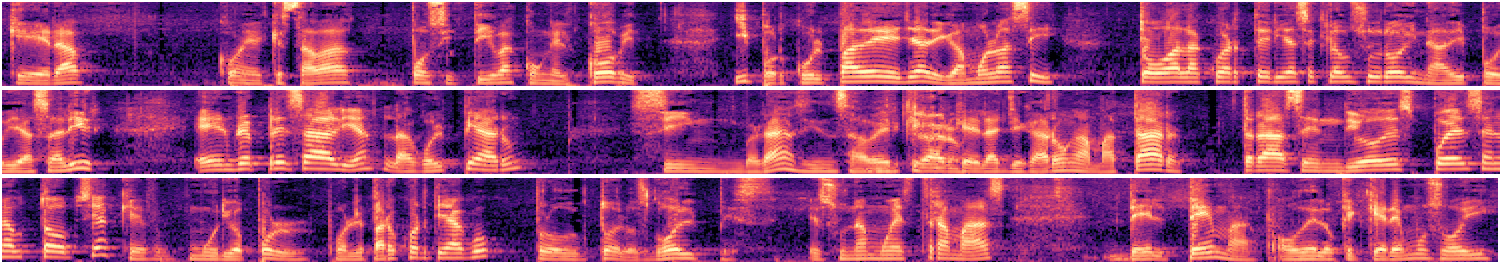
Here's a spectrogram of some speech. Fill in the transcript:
que era con el que estaba positiva con el COVID y por culpa de ella, digámoslo así, toda la cuartería se clausuró y nadie podía salir. En represalia la golpearon sin, ¿verdad? sin saber que, que la llegaron a matar. Trascendió después en la autopsia que murió por, por el paro cardíaco producto de los golpes. Es una muestra más del tema o de lo que queremos hoy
